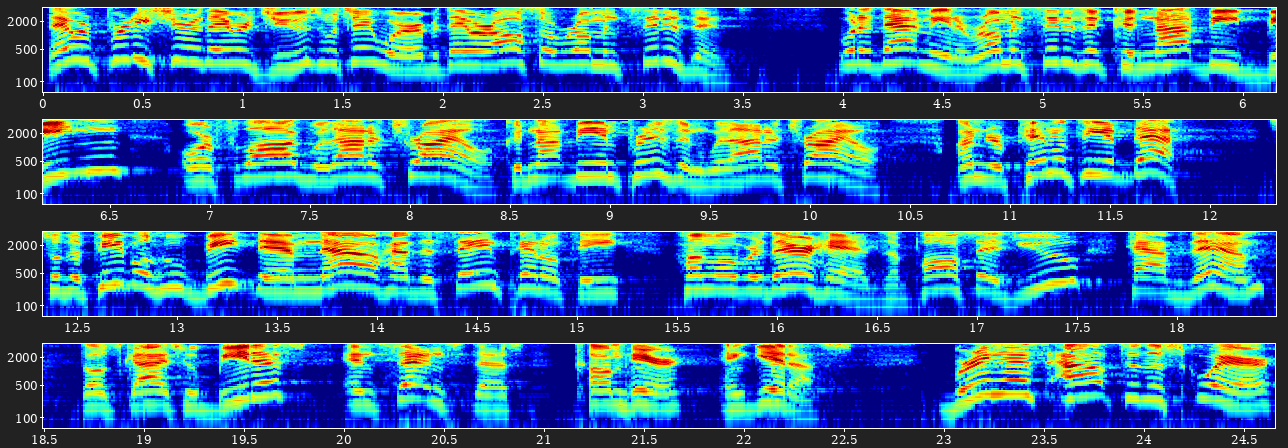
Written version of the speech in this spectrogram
They were pretty sure they were Jews, which they were, but they were also Roman citizens. What did that mean? A Roman citizen could not be beaten or flogged without a trial, could not be in prison without a trial, under penalty of death. So the people who beat them now have the same penalty hung over their heads. And Paul says, You have them, those guys who beat us and sentenced us, come here and get us. Bring us out to the square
